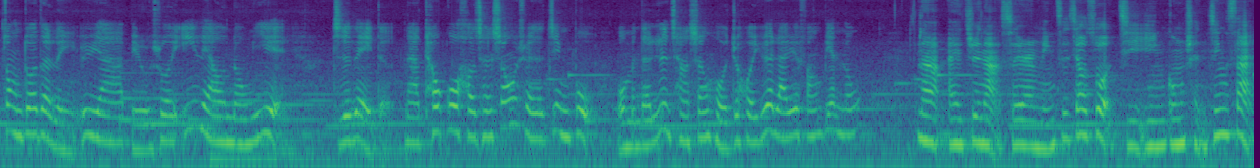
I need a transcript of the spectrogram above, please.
众多的领域啊，比如说医疗、农业。之类的，那透过合成生物学的进步，我们的日常生活就会越来越方便喽。那 iJUN 啊，虽然名字叫做基因工程竞赛，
